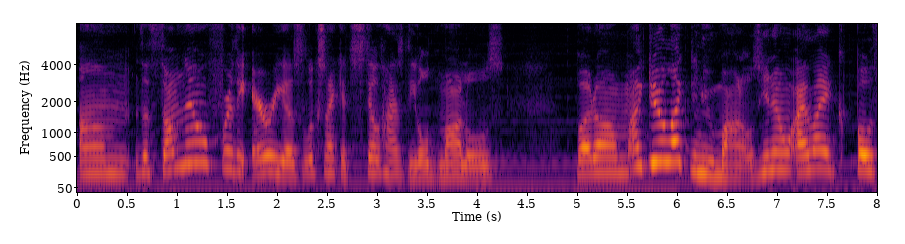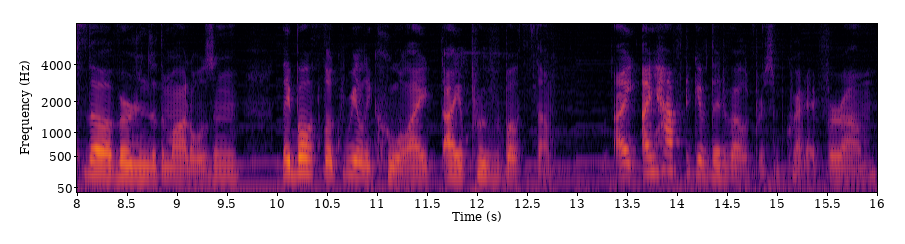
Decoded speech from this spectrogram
Um, the thumbnail for the areas looks like it still has the old models. But, um, I do like the new models. You know, I like both the versions of the models, and they both look really cool. I, I approve of both of them. I, I have to give the developer some credit for, um,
